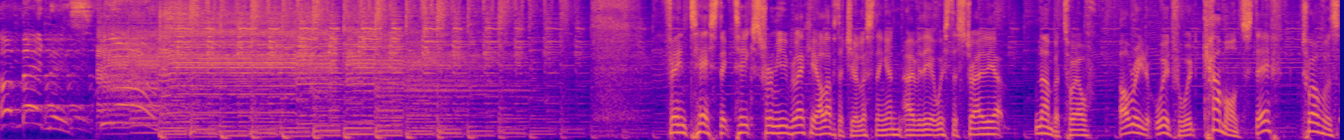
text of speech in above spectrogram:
of madness. Fantastic text from you, Blackie. I love that you're listening in over there, West Australia. Number 12. I'll read it word for word. Come on, Steph. 12 is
